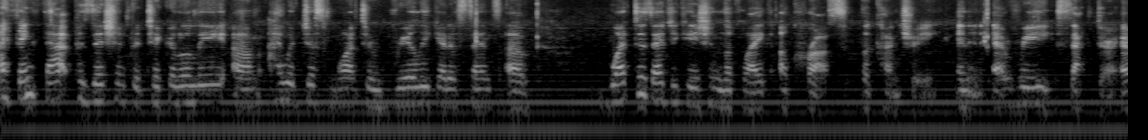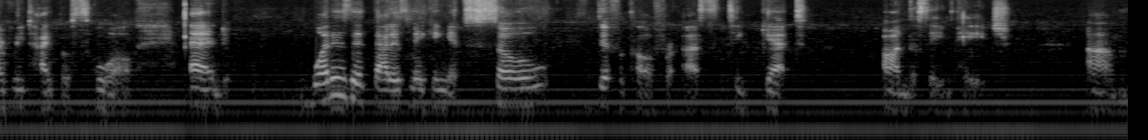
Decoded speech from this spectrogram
I think that position, particularly, um, I would just want to really get a sense of what does education look like across the country and in every sector, every type of school, and what is it that is making it so difficult for us to get on the same page? Um,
